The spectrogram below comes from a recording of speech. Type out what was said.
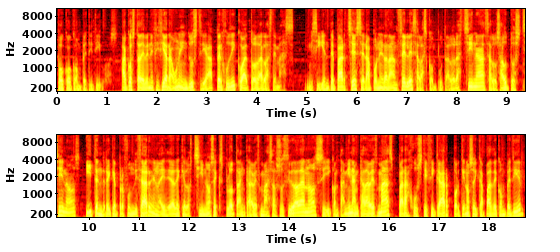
poco competitivos, a costa de beneficiar a una industria perjudico a todas las demás. Mi siguiente parche será poner aranceles a las computadoras chinas, a los autos chinos y tendré que profundizar en la idea de que los chinos explotan cada vez más a sus ciudadanos y contaminan cada vez más para justificar por qué no soy capaz de competir,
